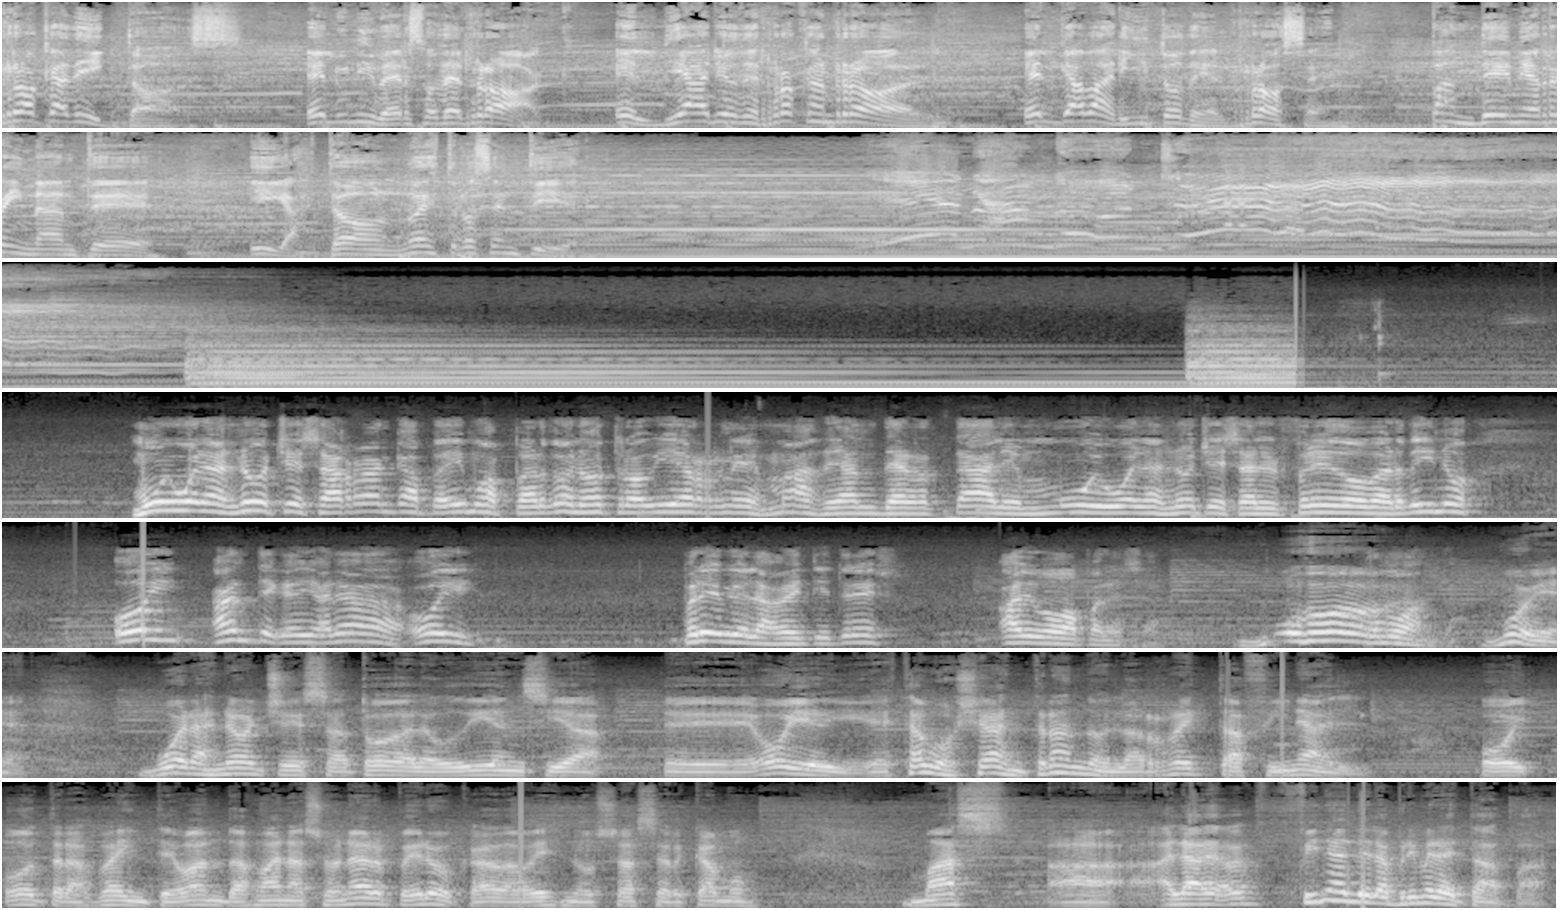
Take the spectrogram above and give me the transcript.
Rock Adictos, El Universo del Rock, El Diario de Rock and Roll, El Gabarito del Rosen, Pandemia Reinante y Gastón Nuestro Sentir. Muy buenas noches, arranca, pedimos perdón, otro viernes más de Undertale. Muy buenas noches, Alfredo Verdino. Hoy, antes que diga nada, hoy, previo a las 23, algo va a aparecer. ¿Cómo anda? Muy bien. Buenas noches a toda la audiencia. Eh, hoy estamos ya entrando en la recta final. Hoy otras 20 bandas van a sonar, pero cada vez nos acercamos más a, la final de la primera etapa.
